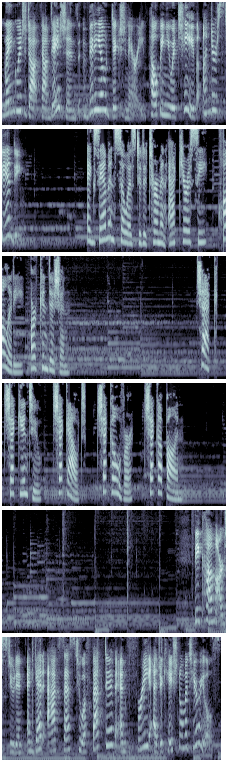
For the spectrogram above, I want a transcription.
Language.Foundation's Video Dictionary, helping you achieve understanding. Examine so as to determine accuracy, quality, or condition. Check, check into, check out, check over, check up on. Become our student and get access to effective and free educational materials.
